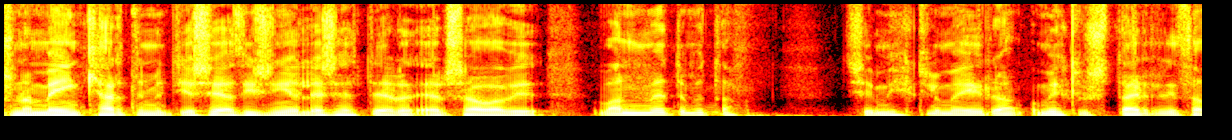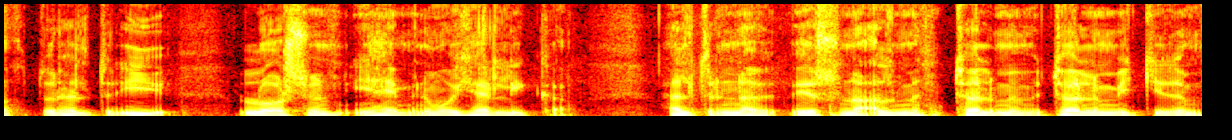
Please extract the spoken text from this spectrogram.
svona megin kjartin myndi ég segja því sem ég lesi þetta er, er sá að við vannmetum þetta sé miklu meira og miklu stærri þáttur heldur í losun í heiminum og hér líka heldur en að við svona almennt tölum um, við tölum mikið um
